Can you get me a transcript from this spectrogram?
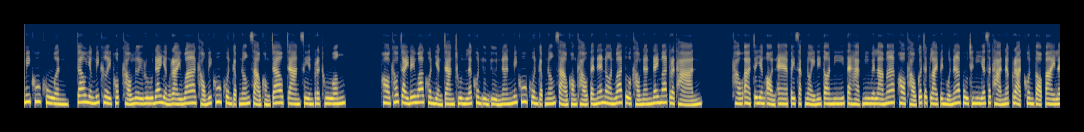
ไม่คู่ควร เจ้ายังไม่เคยพบเขาเลยรู้ได้อย่างไรว่าเขาไม่คู่ควรกับน้องสาวของเจ้าจางเซียนประท้วง พอเข้าใจได้ว่าคนอย่างจางชุนและคนอื่นๆ นั้นไม่คู่ควรกับน้องสาวของเขา แต่แน่นอนว่าตัวเขานั้นได้มาตรฐาน เขาอาจจะยังอ่อนแอไปสักหน่อยในตอนนี้ แต่หากมีเวลามากพอเขาก็จะกลายเป็นหัวหน้าปูชนียสถานนักปราชญ์คนต่อไปและ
